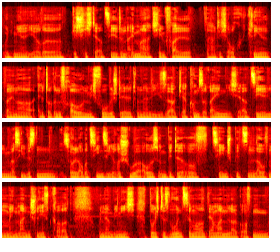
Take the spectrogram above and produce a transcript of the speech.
und mir ihre Geschichte erzählt. Und einmal hatte ich den Fall, da hatte ich auch geklingelt bei einer älteren Frau und mich vorgestellt. Und dann hat die gesagt, ja kommen Sie rein, ich erzähle Ihnen, was Sie wissen soll, aber ziehen Sie Ihre Schuhe aus und bitte auf Zehenspitzen laufen, mein Mann schläft gerade. Und dann bin ich durch das Wohnzimmer, der Mann lag auf dem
